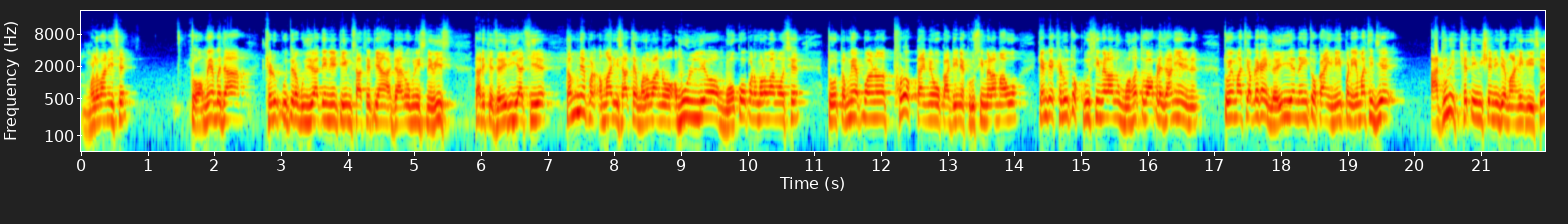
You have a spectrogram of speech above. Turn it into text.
મળવાની છે. તો અમે બધા ખેડૂત પુત્ર ગુજરાતીની ટીમ સાથે ત્યાં અઢાર, ઓગણીસ ને વીસ તારીખે જઈ રહ્યા છીએ. તમને પણ અમારી સાથે મળવાનો અમૂલ્ય મોકો પણ મળવાનો છે. તો તમે પણ થોડોક ટાઈમ એવો કાઢીને કૃષિ મેળામાં આવો. કેમ કે ખેડૂતો કૃષિ મેળાનું મહત્ત્વ આપણે જાણીએ ને, તો એમાંથી આપણે કાંઈ લઈએ નહીં તો કાંઈ નહીં. પણ એમાંથી જે આધુનિક ખેતી વિશેની જે માહિતી છે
